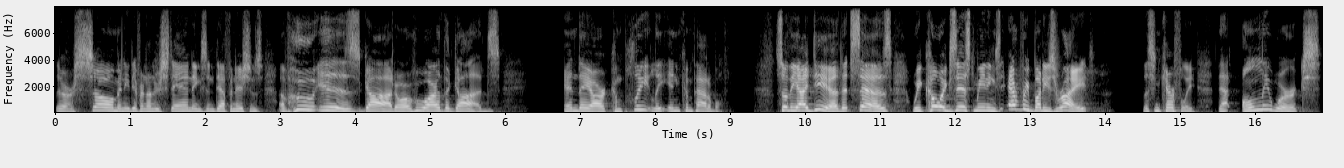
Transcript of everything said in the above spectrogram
there are so many different understandings and definitions of who is God or who are the gods, and they are completely incompatible. So the idea that says we coexist, meaning everybody's right, listen carefully, that only works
